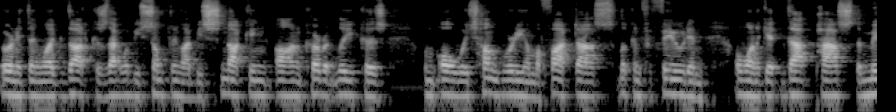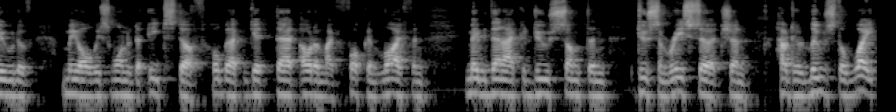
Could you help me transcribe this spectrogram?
or anything like that, because that would be something I'd be snacking on currently, because I'm always hungry. I'm a fat ass looking for food, and I want to get that past the mood of me always wanting to eat stuff. Hope I can get that out of my fucking life, and maybe then I could do something, do some research on how to lose the weight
